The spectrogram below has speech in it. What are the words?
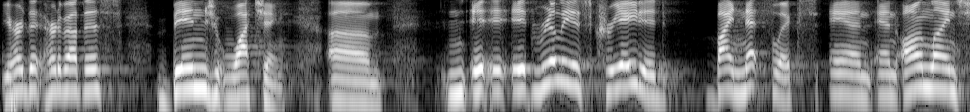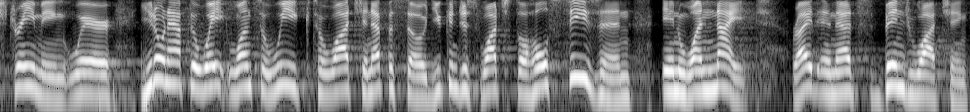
You heard, that, heard about this? Binge watching. Um, it, it really is created by Netflix and, and online streaming where you don't have to wait once a week to watch an episode. You can just watch the whole season in one night, right? And that's binge watching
